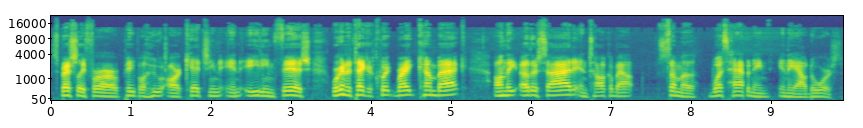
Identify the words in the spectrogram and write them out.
especially for our people who are catching and eating fish. We're going to take a quick break, come back on the other side, and talk about some of what's happening in the outdoors.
